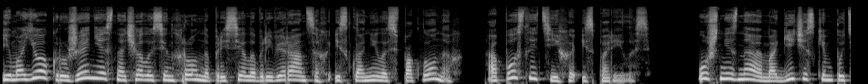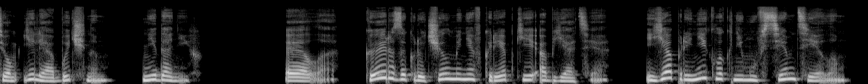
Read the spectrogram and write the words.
И мое окружение сначала синхронно присело в реверансах и склонилось в поклонах, а после тихо испарилось. Уж не знаю, магическим путем или обычным, не до них. Элла. Кэр заключил меня в крепкие объятия, и я приникла к нему всем телом,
